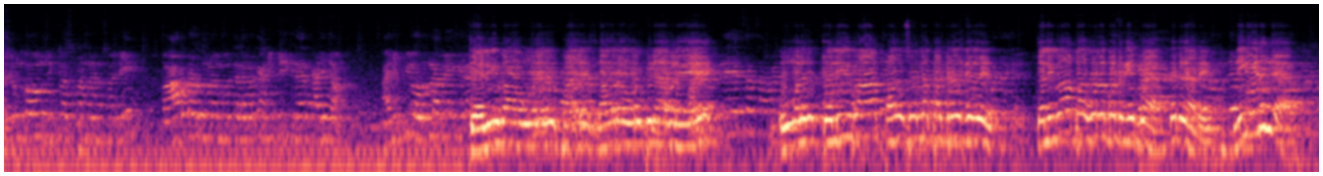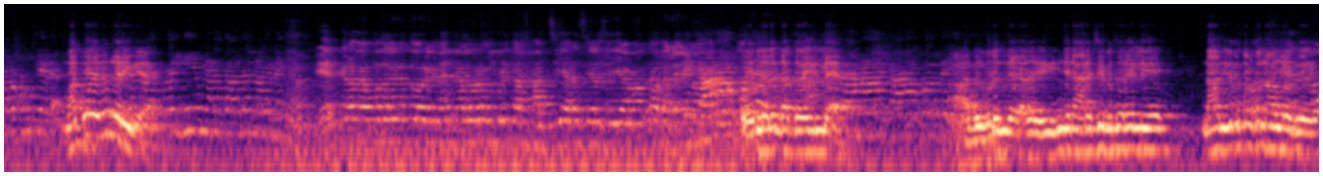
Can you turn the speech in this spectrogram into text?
திரும்பவும் ரிக்வஸ்ட் சொல்லி மாவட்ட தலைவருக்கு அனுப்பியிருக்கிறார் கடிதம். தெளிவா உங்களுக்கு கௌரவ உறுப்பினர்களே உங்களுக்கு தெளிவா பதில் சொல்லப்பட்டிருக்குது. தெளிவா பதில் சொல்லப்பட்டிருக்கு இப்ப. தெரியாது நீங்க இருங்க. மக்கள் இருங்க நீங்க. கத்தவை இல்ல. அது விடுங்க. அது இந்திய அரசியல் துறை இல்லையே. நான் இருக்க போக நான் உங்களுக்கு.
